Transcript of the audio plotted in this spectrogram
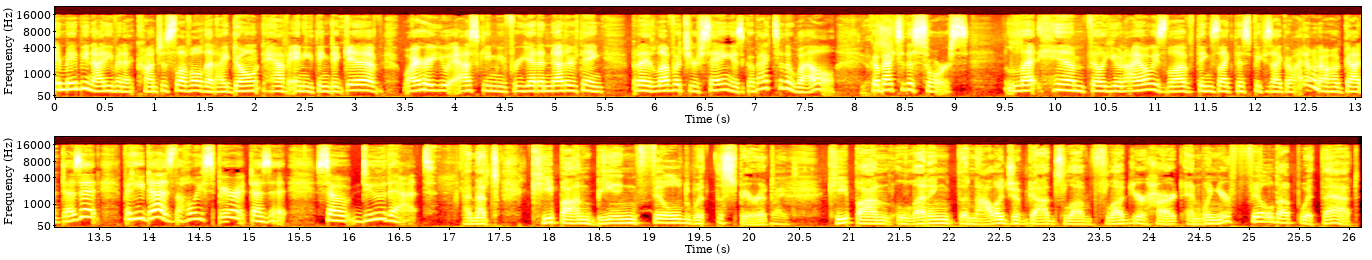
it may be not even at conscious level that I don't have anything to give. Why are you asking me for yet another thing? But I love what you're saying is go back to the well, go back to the source let him fill you. And I always love things like this because I go, I don't know how God does it, but he does. The Holy Spirit does it. So do that. And that's keep on being filled with the Spirit. Right. Keep on letting the knowledge of God's love flood your heart. And when you're filled up with that,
